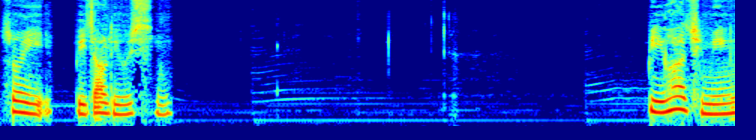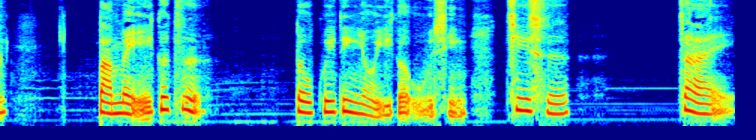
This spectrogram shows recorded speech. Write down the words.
所以比较流行。笔画取名，把每一个字都规定有一个五行。其实，在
